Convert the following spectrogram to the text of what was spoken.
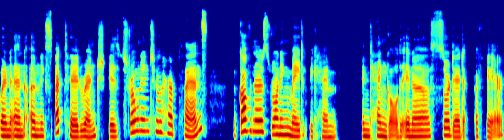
when an unexpected wrench is thrown into her plans, the governor's running mate became entangled in a sordid affair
